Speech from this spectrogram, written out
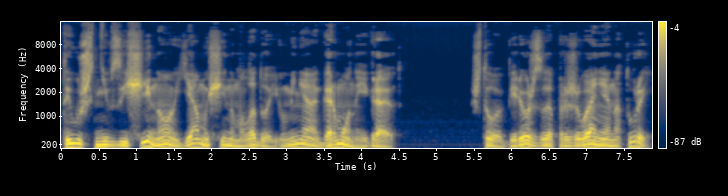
Ты уж не взыщи, но я мужчина молодой, у меня гормоны играют. Что, берешь за проживание натурой?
